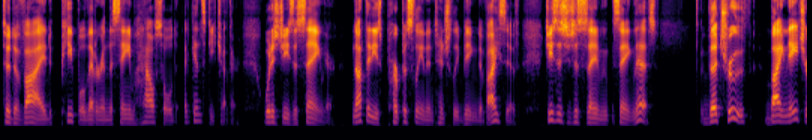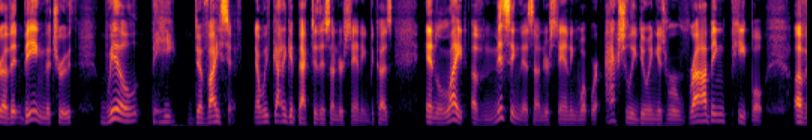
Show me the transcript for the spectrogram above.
to divide people that are in the same household against each other. What is Jesus saying there? Not that he's purposely and intentionally being divisive. Jesus is just saying, saying this the truth, by nature of it being the truth, will be divisive. Now, we've got to get back to this understanding because, in light of missing this understanding, what we're actually doing is we're robbing people of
